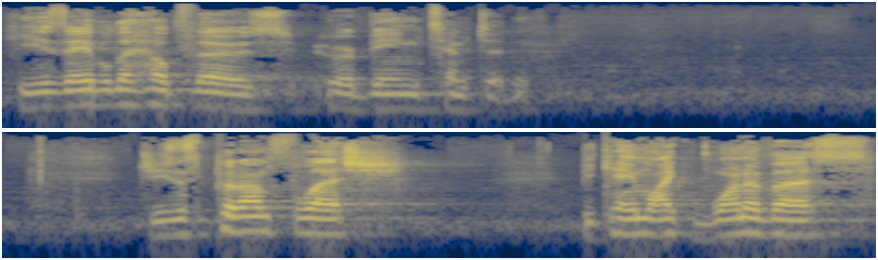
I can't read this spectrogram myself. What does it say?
he is able to help those who are being tempted. Jesus put on flesh, became like one of us.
